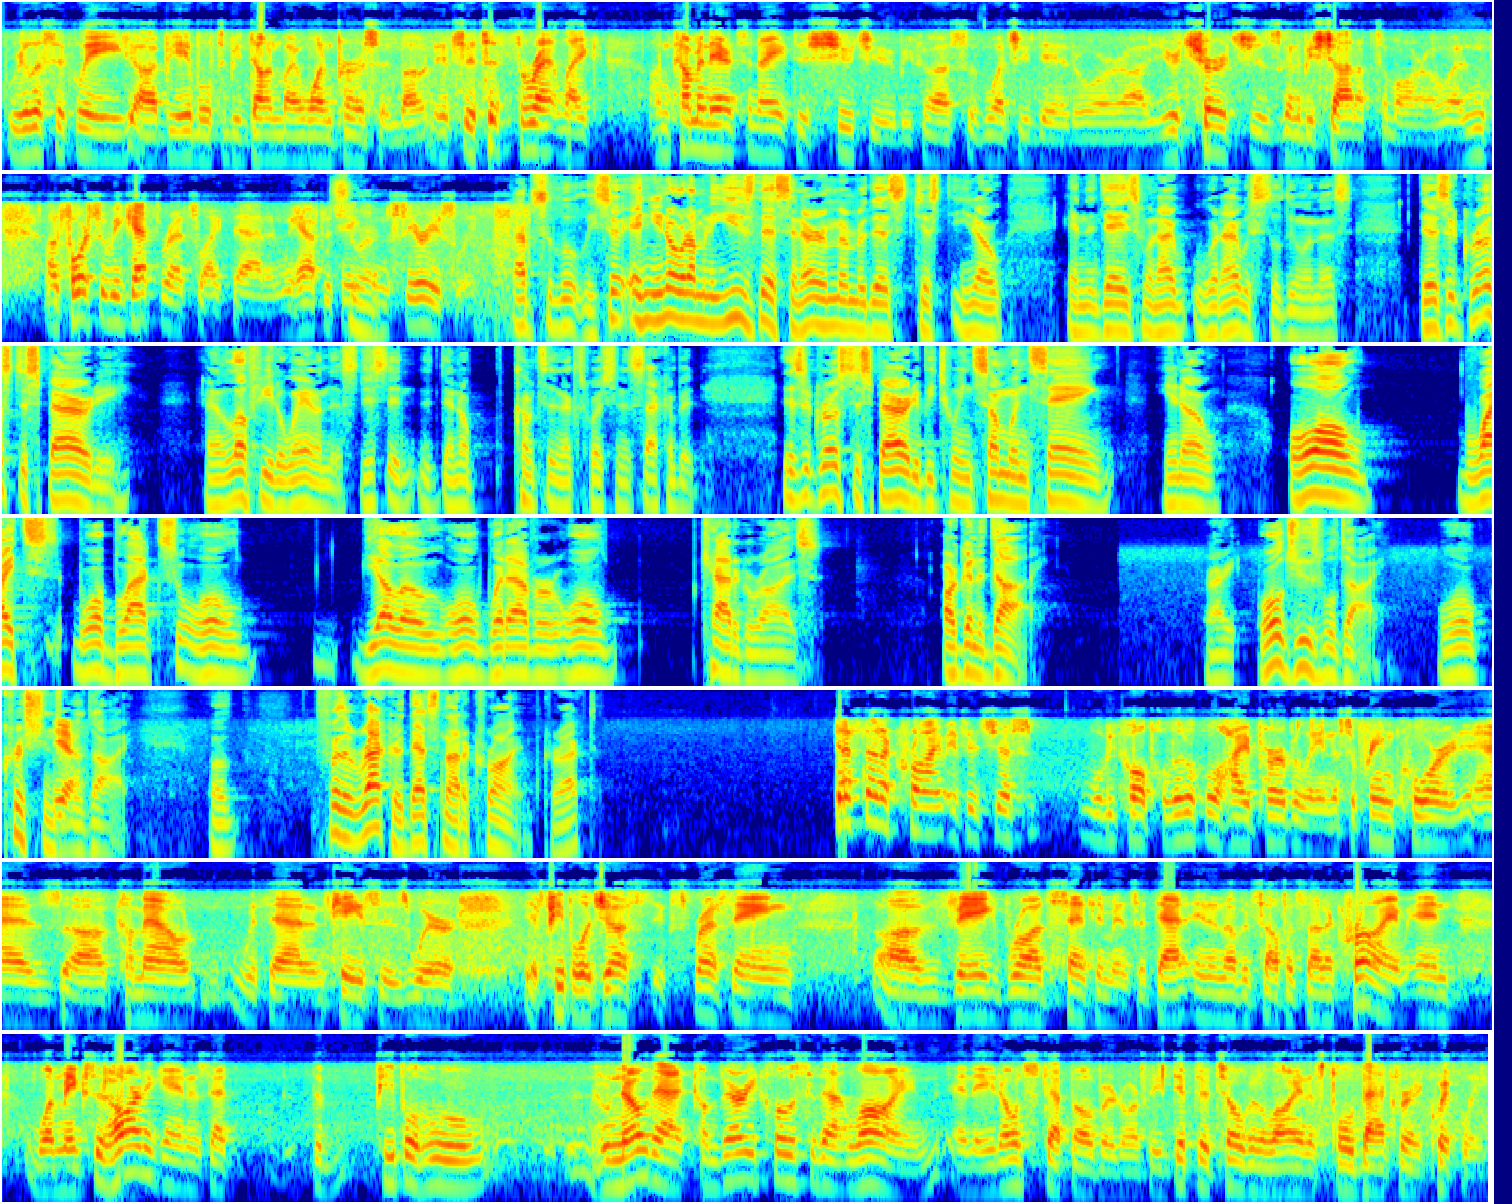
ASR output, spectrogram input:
realistically uh, be able to be done by one person. But if it's a threat like, I'm coming there tonight to shoot you because of what you did, or uh, your church is going to be shot up tomorrow. And unfortunately, we get threats like that, and we have to take sure. them seriously. Absolutely. So, and you know what? I'm going to use this, and I remember this just you know in the days when I when I was still doing this. There's a gross disparity, and I'd love for you to weigh in on this. Just in, then I'll come to the next question in a second. But there's a gross disparity between someone saying, you know, all whites, all blacks, all yellow, all whatever, all categorize are going to die. Right? All Jews will die. All Christians yeah. will die. Well, for the record, that's not a crime, correct? That's not a crime if it's just what we call political hyperbole, and the Supreme Court has uh, come out with that in cases where if people are just expressing uh, vague, broad sentiments, that that in and of itself is not a crime. And what makes it hard again is that the people who who know that come very close to that line and they don't step over it, or if they dip their toe over the line, it's pulled back very quickly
